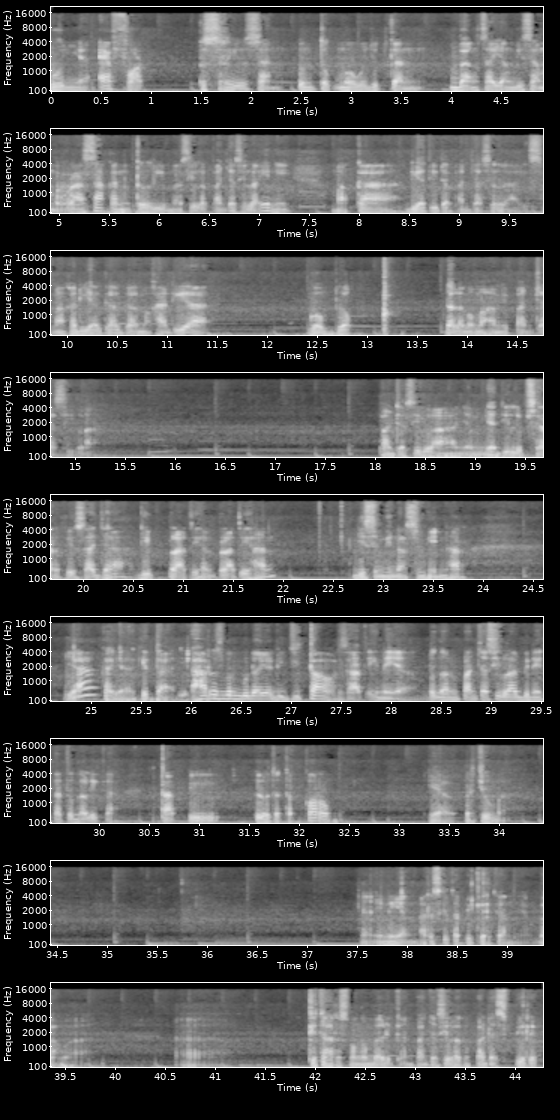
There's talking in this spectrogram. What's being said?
punya effort keseriusan untuk mewujudkan bangsa yang bisa merasakan kelima sila Pancasila ini, maka dia tidak Pancasilais, maka dia gagal, maka dia goblok dalam memahami Pancasila. Pancasila hanya menjadi lip service saja di pelatihan-pelatihan, di seminar-seminar. Ya, kayak kita harus berbudaya digital saat ini ya, dengan Pancasila Bhinneka Tunggal Ika. Tapi lu tetap korup, ya percuma. Nah, ini yang harus kita pikirkan ya, bahwa uh, kita harus mengembalikan Pancasila kepada spirit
